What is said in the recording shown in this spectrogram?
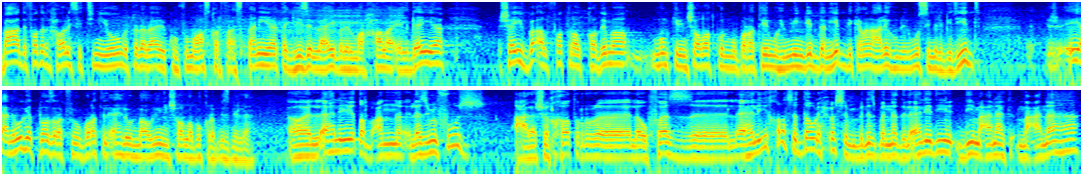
بعد فترة حوالي 60 يوم ابتدى بقى يكون في معسكر في أسبانيا تجهيز اللعيبة للمرحلة الجاية. شايف بقى الفترة القادمة ممكن إن شاء الله تكون مباراتين مهمين جدا يبدي كمان عليهم للموسم الجديد. إيه يعني وجهة نظرك في مباراة الأهلي والمقاولين إن شاء الله بكرة بإذن الله؟ آه، الأهلي طبعا لازم يفوز علشان خاطر آه، لو فاز آه، الأهلي خلاص الدوري حسم بالنسبة للنادي الأهلي. دي دي معناها معناها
